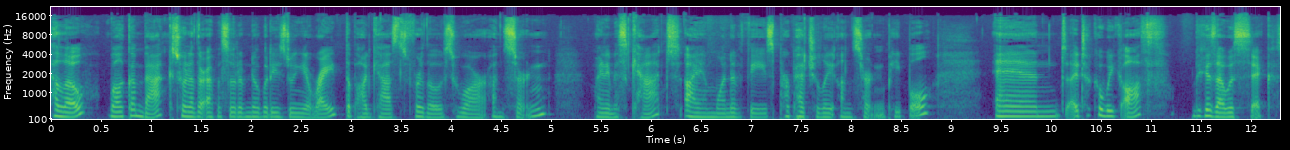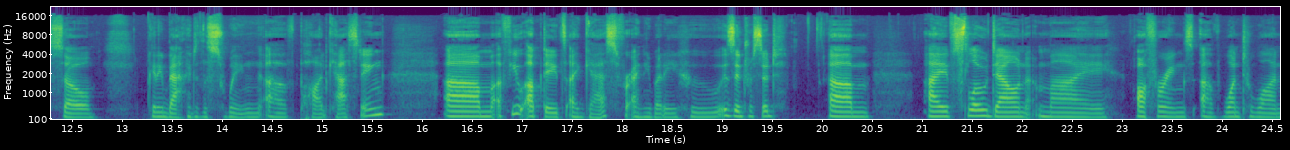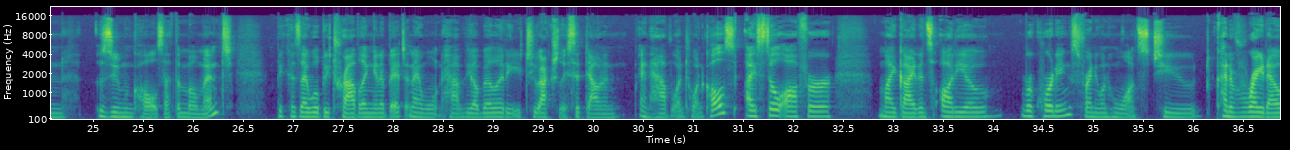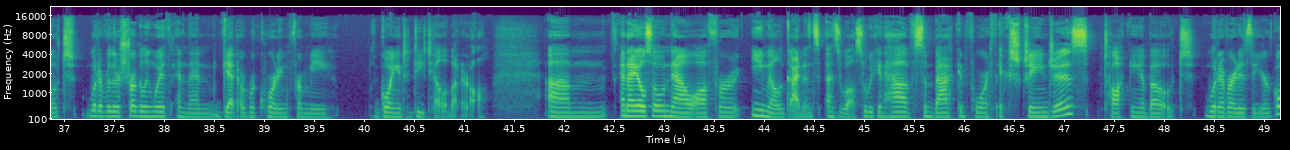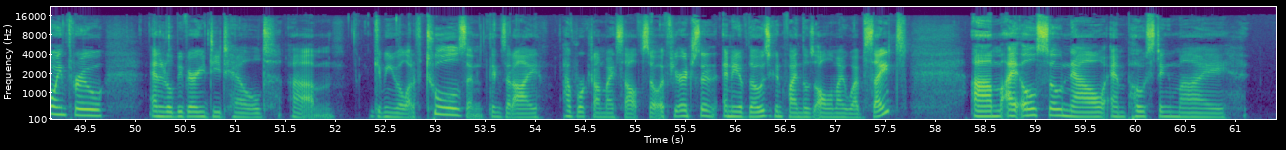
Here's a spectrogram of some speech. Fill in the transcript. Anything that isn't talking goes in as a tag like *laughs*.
Hello, welcome back to another episode of Nobody's Doing It Right, the podcast for those who are uncertain. My name is Kat. I am one of these perpetually uncertain people, and I took a week off because I was sick, so getting back into the swing of podcasting. Um, a few updates, I guess, for anybody who is interested. Um, I've slowed down my offerings of one to one Zoom calls at the moment because I will be traveling in a bit and I won't have the ability to actually sit down and, and have one to one calls. I still offer my guidance audio recordings for anyone who wants to kind of write out whatever they're struggling with and then get a recording from me going into detail about it all. Um, and I also now offer email guidance as well. So we can have some back and forth exchanges talking about whatever it is that you're going through. And it'll be very detailed um, giving you a lot of tools and things that I have worked on myself. So if you're interested in any of those, you can find those all on my website. Um, I also now am posting my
